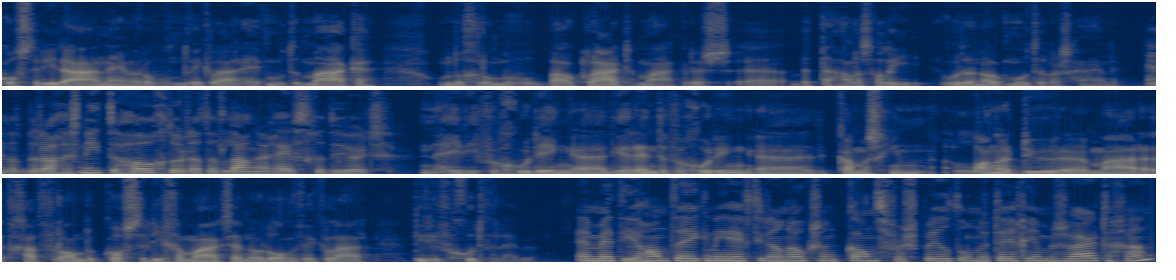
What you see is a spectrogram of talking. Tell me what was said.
kosten die de aannemer of ontwikkelaar heeft moeten maken om de grond bijvoorbeeld bouwklaar te maken. Dus uh, betalen zal hij hoe dan ook moeten waarschijnlijk. En dat bedrag is niet te hoog doordat het langer heeft geduurd? Nee, die vergoeding, uh, die rentevergoeding uh, kan misschien langer duren, maar het gaat vooral om de kosten die gemaakt zijn door de ontwikkelaar die die vergoed wil hebben. En met die handtekening heeft hij dan ook zijn kans verspeeld om er tegen in bezwaar te gaan?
